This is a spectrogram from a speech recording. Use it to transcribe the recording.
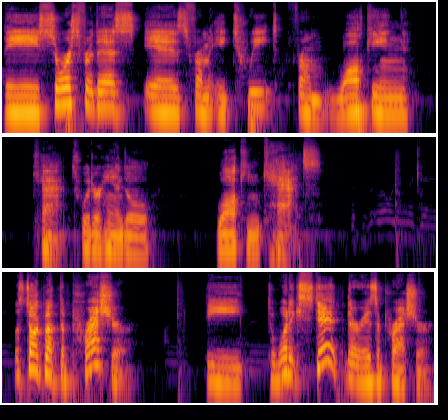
The source for this is from a tweet from Walking Cat, Twitter handle Walking Cat. Let's talk about the pressure. The to what extent there is a pressure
